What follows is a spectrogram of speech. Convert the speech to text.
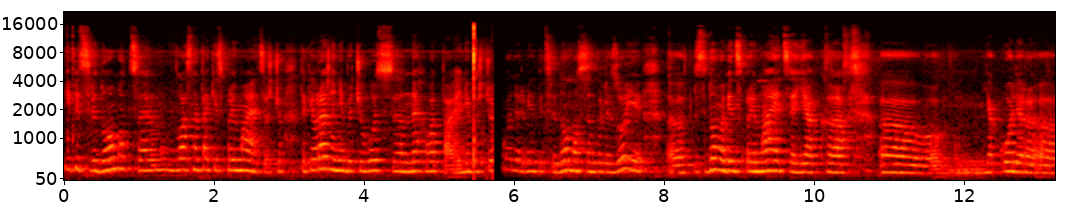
І підсвідомо це ну, власне так і сприймається, що таке враження, ніби чогось не вистачає, ніби що. Підсвідомо символізує, е, підсвідомо він сприймається як, е, е, як колір е,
